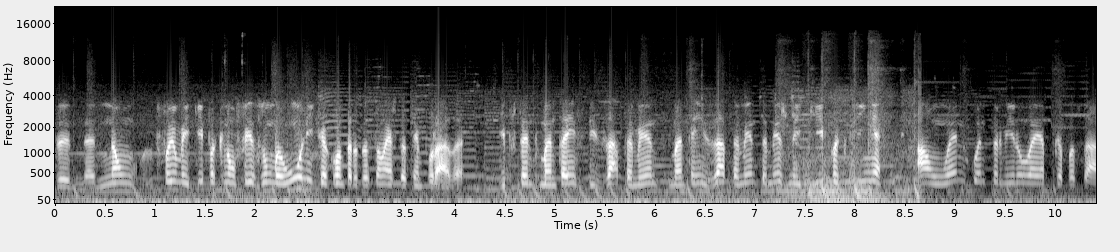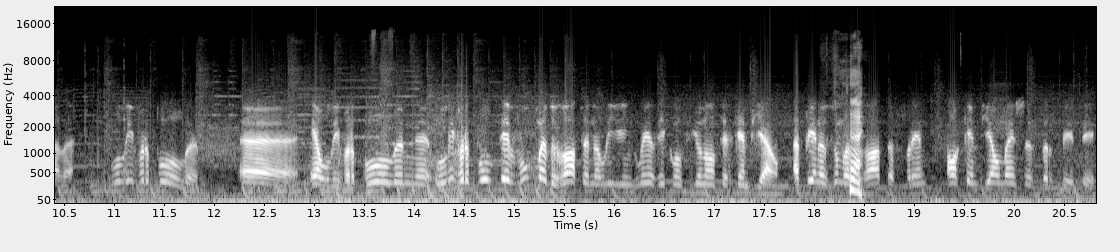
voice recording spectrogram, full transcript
de, não, foi uma equipa que não fez uma única contratação esta temporada e, portanto, mantém-se exatamente, mantém exatamente a mesma equipa que tinha há um ano quando terminou a época passada. O Liverpool Uh, é o Liverpool. O Liverpool teve uma derrota na Liga Inglesa e conseguiu não ser campeão. Apenas uma derrota frente ao campeão Manchester City.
